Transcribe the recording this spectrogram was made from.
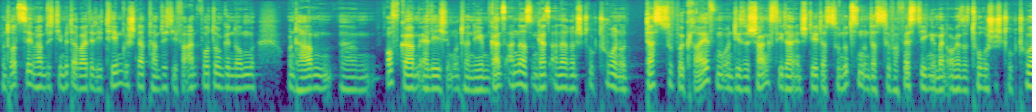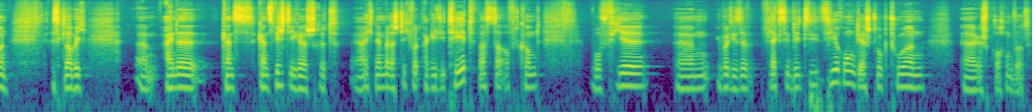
und trotzdem haben sich die Mitarbeiter die Themen geschnappt, haben sich die Verantwortung genommen und haben ähm, Aufgaben erlegt im Unternehmen, ganz anders in ganz anderen Strukturen. Und das zu begreifen und diese Chance, die da entsteht, das zu nutzen und das zu verfestigen in meinen organisatorischen Strukturen, ist, glaube ich, ähm, eine ganz, ganz wichtiger Schritt. Ja, ich nenne mal das Stichwort Agilität, was da oft kommt, wo viel ähm, über diese Flexibilisierung der Strukturen äh, gesprochen wird.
